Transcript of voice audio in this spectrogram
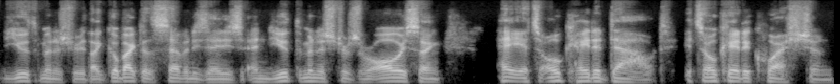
youth ministry, like go back to the 70s, 80s, and youth ministers were always saying, Hey, it's okay to doubt, it's okay to question.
